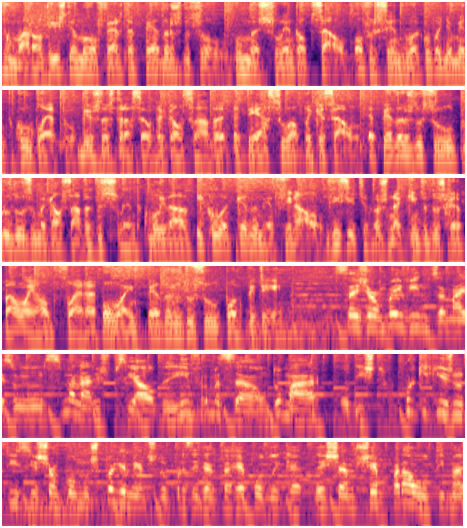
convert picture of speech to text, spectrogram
Do Mar ao Disto é uma oferta Pedras do Sul, uma excelente opção, oferecendo um acompanhamento completo, desde a extração da calçada até à sua aplicação. A Pedras do Sul produz uma calçada de excelente qualidade e com acabamento final. Visite-nos na Quinta do Escarpão, em Albufeira, ou em pedrasdosul.pt. Sejam bem-vindos a mais um semanário especial de informação do mar ou disto. Porque aqui as notícias são como os pagamentos do Presidente da República, deixamos sempre para a última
